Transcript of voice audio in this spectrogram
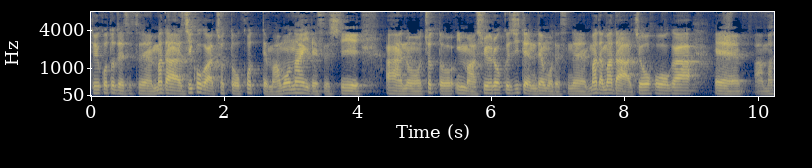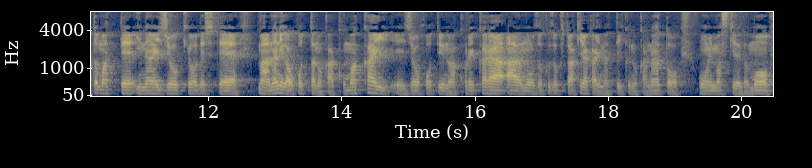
ということでですね、まだ事故がちょっと起こって間もないですし、あの、ちょっと今収録時点でもですね、まだまだ情報が、えー、まとまっていない状況でして、まあ何が起こったのか細かい情報というのはこれからあの続々と明らかになっていくのかなと思いますけれども、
